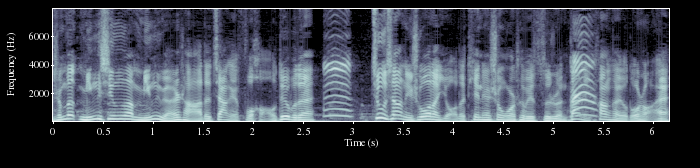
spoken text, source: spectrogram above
什么明星啊、名媛啥的嫁给富豪，对不对？嗯，就像你说的，有的天天生活特别滋润，但你看看有多少，哎，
